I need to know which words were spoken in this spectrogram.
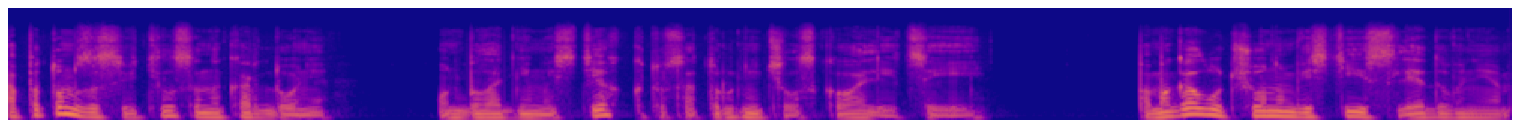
А потом засветился на кордоне. Он был одним из тех, кто сотрудничал с коалицией. Помогал ученым вести исследования,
